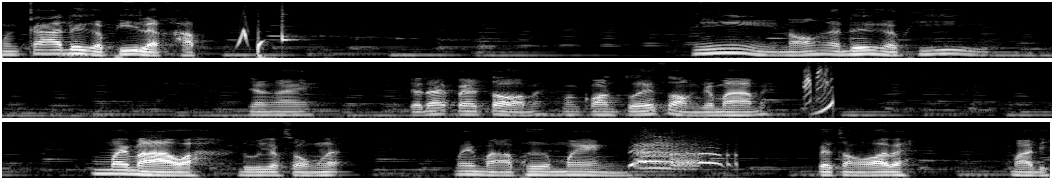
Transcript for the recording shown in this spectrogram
มันกล้าดื้อกับพี่เหรอครับ นี่น้องอะดื้อกับพี่ ยังไง จะได้ไปต่อไหมมังกรตัวที่สองจะมาไหมไม่มาว่ะดูจากทรงแล้วไม่มาเพิ่มแม่งเป็นสองร้อยไปมาดิ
